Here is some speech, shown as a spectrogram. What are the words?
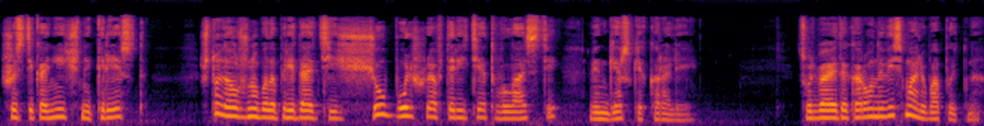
шестиконечный крест, что должно было придать еще больший авторитет власти венгерских королей. Судьба этой короны весьма любопытна.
